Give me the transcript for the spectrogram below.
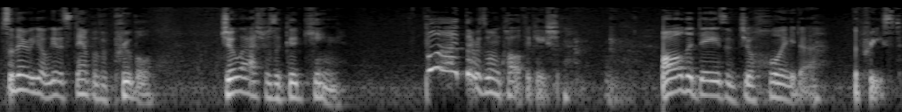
So there we go. We get a stamp of approval. Joash was a good king, but there was one qualification. All the days of Jehoiada the priest.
